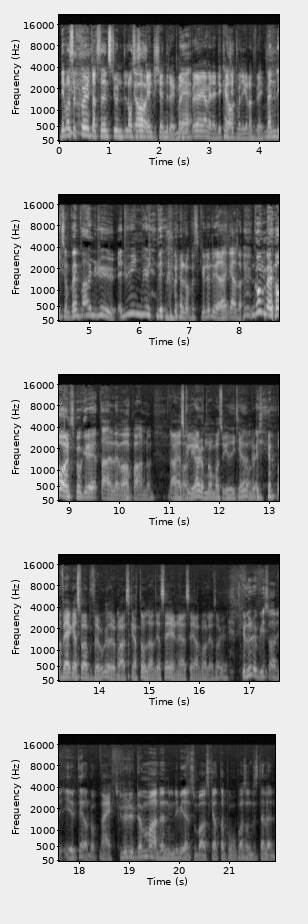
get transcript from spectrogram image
Det var så skönt att för en stund låtsas Ja. att jag inte kände dig. Men Nej. men jag vet inte, det kanske Ja. inte var likadant för dig. Men liksom, vem var du? Är du inbjuden till bröllopet? Skulle du göra? Alltså, kommer Hans och Greta eller vad fan? Ja, jag skulle göra det om någon var så irriterande. Ja, Och vägra svara på frågor och bara skratta åt allt jag säger när jag säger allvarliga saker. Skulle du bli så irriterad då? Nej. Skulle du döma den individen som bara skrattar på opassande ställen?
